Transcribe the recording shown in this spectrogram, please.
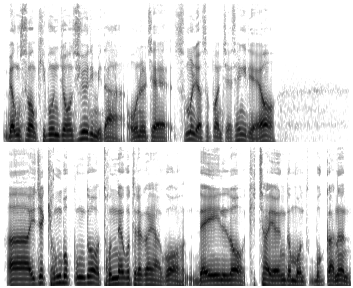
명수홍 기분 좋은 수요일입니다. 오늘 제 26번째 생일이에요. 아, 이제 경복궁도 돈 내고 들어가야 하고 내일로 기차 여행도 못, 못 가는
